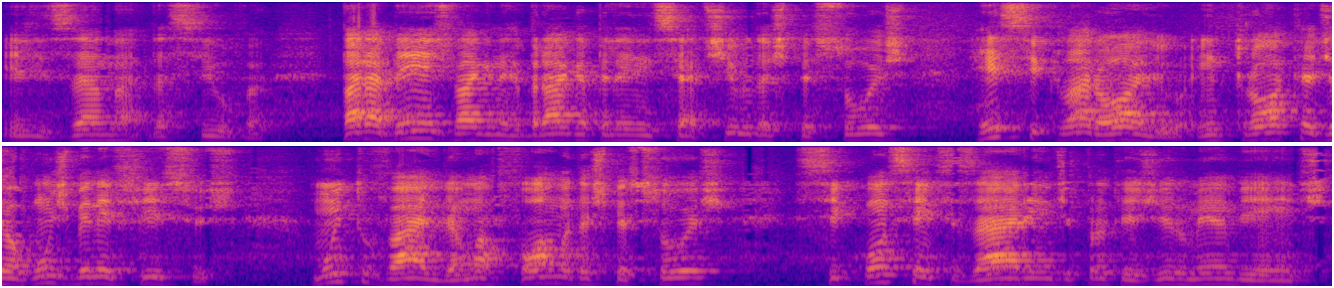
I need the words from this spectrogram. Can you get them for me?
Elisama da Silva. Parabéns, Wagner Braga, pela iniciativa das pessoas reciclar óleo em troca de alguns benefícios. Muito válido, é uma forma das pessoas se conscientizarem de proteger o meio ambiente.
